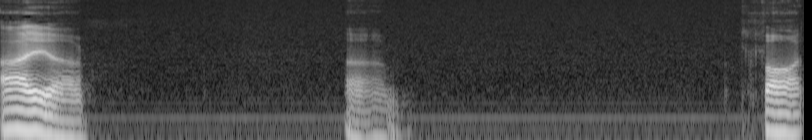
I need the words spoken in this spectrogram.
I. Uh, um, thought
